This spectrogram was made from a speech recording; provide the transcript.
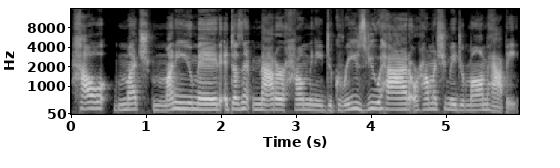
how much money you made. It doesn't matter how many degrees you had or how much you made your mom happy.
